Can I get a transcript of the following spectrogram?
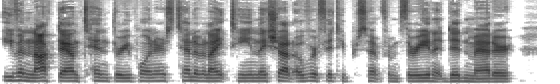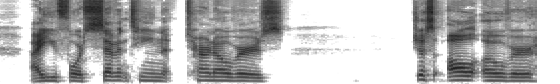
even knocked down 10 three pointers, 10 of 19. They shot over 50% from three, and it didn't matter. IU forced 17 turnovers, just all over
